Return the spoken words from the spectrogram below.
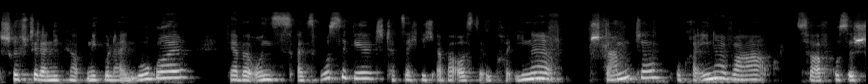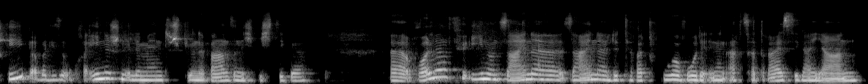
Schriftsteller Nik Nikolai Gogol, der bei uns als Russe gilt, tatsächlich aber aus der Ukraine stammte, Ukrainer war, zwar auf Russisch schrieb, aber diese ukrainischen Elemente spielen eine wahnsinnig wichtige äh, Rolle für ihn und seine, seine Literatur wurde in den 1830er Jahren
